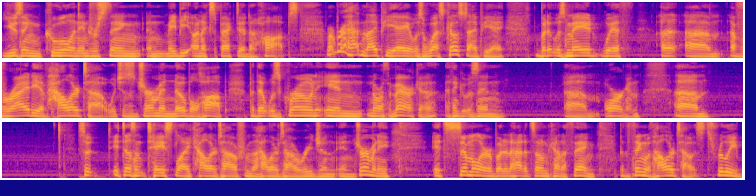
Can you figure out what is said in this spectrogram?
using cool and interesting and maybe unexpected hops. I remember I had an IPA, it was a West Coast IPA, but it was made with a, um, a, variety of Hallertau, which is a German noble hop, but that was grown in North America. I think it was in um, Oregon. Um, so it doesn't taste like Hallertau from the Hallertau region in Germany. It's similar, but it had its own kind of thing. But the thing with Hallertau is it's really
